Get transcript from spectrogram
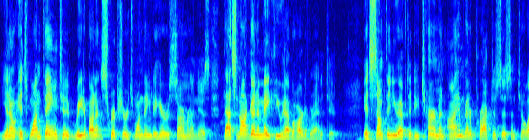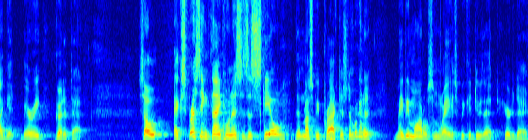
You know, it's one thing to read about it in Scripture, it's one thing to hear a sermon on this. That's not going to make you have a heart of gratitude. It's something you have to determine. I am going to practice this until I get very good at that. So, expressing thankfulness is a skill that must be practiced, and we're going to maybe model some ways we could do that here today.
